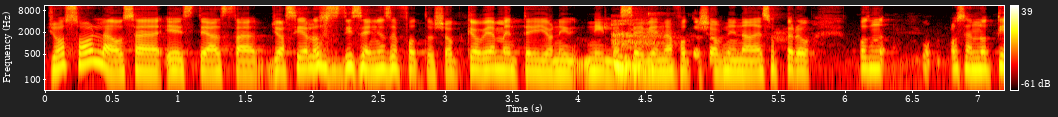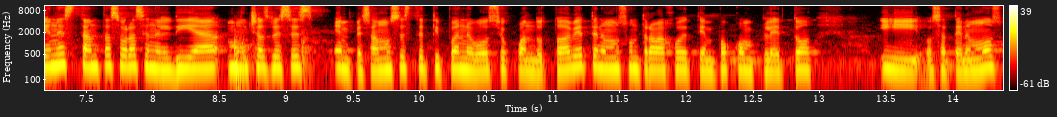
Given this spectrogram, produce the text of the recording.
yo sola, o sea, este, hasta yo hacía los diseños de Photoshop, que obviamente yo ni, ni le sé bien a Photoshop ni nada de eso, pero pues, o sea, no tienes tantas horas en el día. Muchas veces empezamos este tipo de negocio cuando todavía tenemos un trabajo de tiempo completo y, o sea, tenemos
